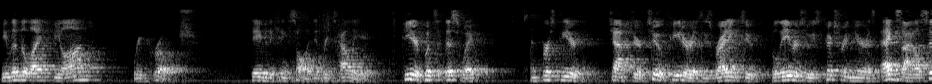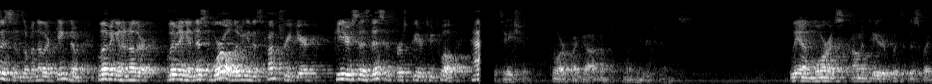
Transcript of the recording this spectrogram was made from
He lived a life beyond reproach. David the king Saul, he didn't retaliate. Peter puts it this way in 1 Peter chapter 2, Peter, as he's writing to believers who he's picturing here as exiles, citizens of another kingdom, living in another, living in this world, living in this country here, Peter says this in 1 Peter 2.12, have invitation, glorify God when he returns. Leon Morris, commentator, puts it this way.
